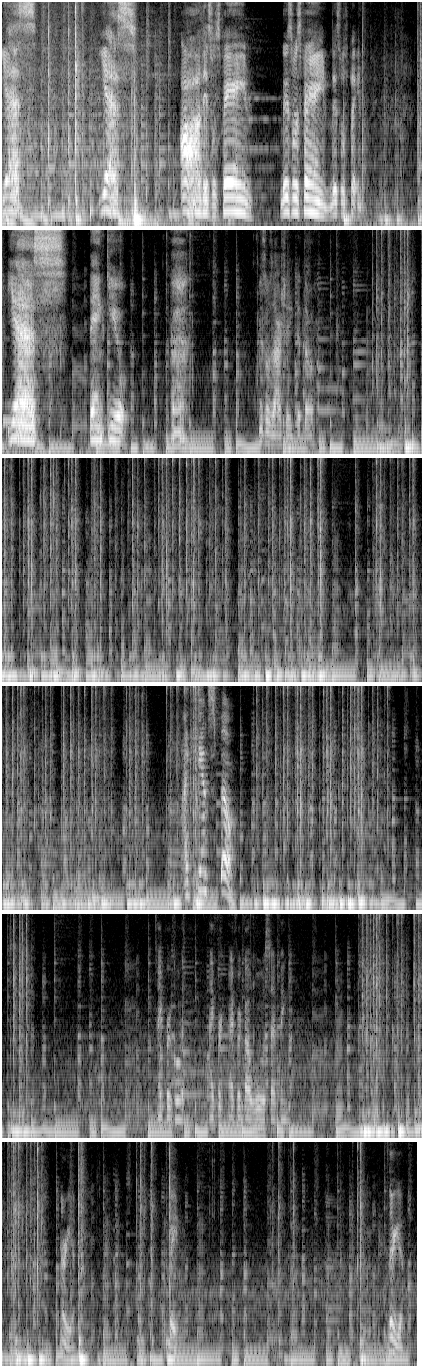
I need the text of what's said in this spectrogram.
Yes! Yes! Ah, this was pain! This was pain! This was pain. Yes! Thank you! this was actually good though. I can't spell. I forgot. I for I forgot what was typing. There we go. Wait. There you go.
